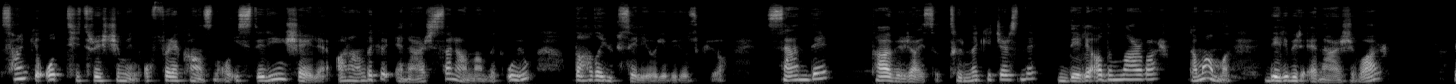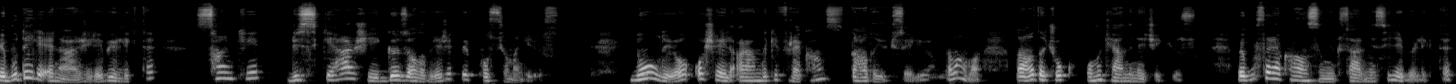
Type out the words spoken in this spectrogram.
sanki o titreşimin, o frekansın, o istediğin şeyle arandaki enerjisel anlamdaki uyum daha da yükseliyor gibi gözüküyor. Sende tabiri caizse tırnak içerisinde deli adımlar var. Tamam mı? Deli bir enerji var. Ve bu deli enerjiyle birlikte sanki riski her şeyi göze alabilecek bir pozisyona giriyorsun. Ne oluyor? O şeyle arandaki frekans daha da yükseliyor. Tamam mı? Daha da çok onu kendine çekiyorsun. Ve bu frekansın yükselmesiyle birlikte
